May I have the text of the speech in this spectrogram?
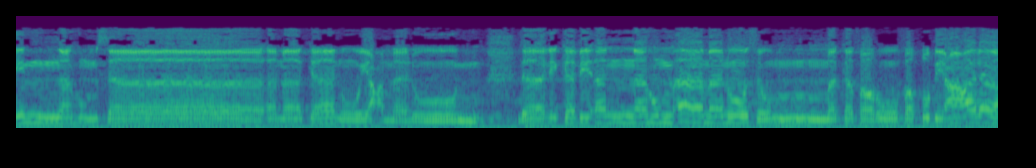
إنهم ساء ما كانوا يعملون. ذلك بأنهم آمنوا ثم كفروا فطبع على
